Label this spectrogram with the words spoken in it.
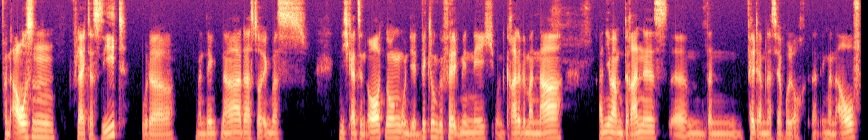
von außen vielleicht das sieht oder man denkt, na, da ist doch irgendwas nicht ganz in Ordnung und die Entwicklung gefällt mir nicht. Und gerade wenn man nah an jemandem dran ist, ähm, dann fällt einem das ja wohl auch irgendwann auf.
